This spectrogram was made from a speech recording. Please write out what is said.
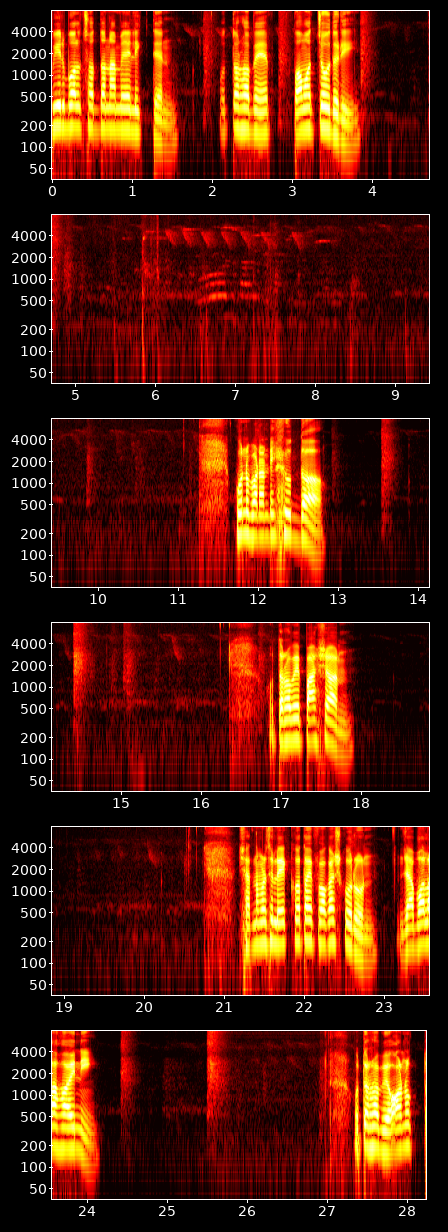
বীরবল ছদ্মনামে লিখতেন? উত্তর হবে প্রমোদ চৌধুরী। কোন বানানটি শুদ্ধ? উত্তর হবে পাষাণ। সাত নম্বর ছিল এক কথায় প্রকাশ করুন, যা বলা হয়নি। উত্তর হবে অনুক্ত।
